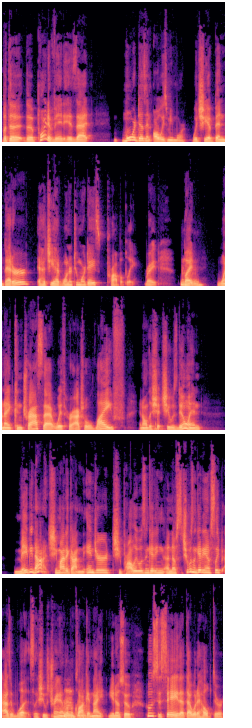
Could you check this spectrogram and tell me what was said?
But the the point of it is that more doesn't always mean more. Would she have been better had she had one or two more days? Probably right? But Mhm. When I contrast that with her actual life and all the shit she was doing, maybe not. She might have gotten injured. She probably wasn't getting enough. She wasn't getting enough sleep as it was. Like she was training at 11 Mhm. o'clock at night, you know? So who's to say that that would have helped her?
